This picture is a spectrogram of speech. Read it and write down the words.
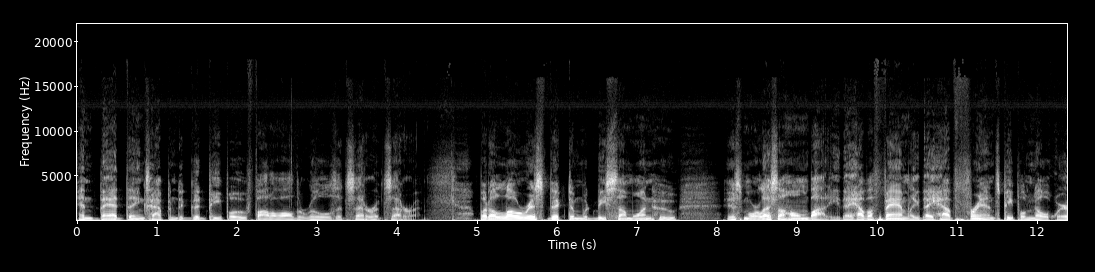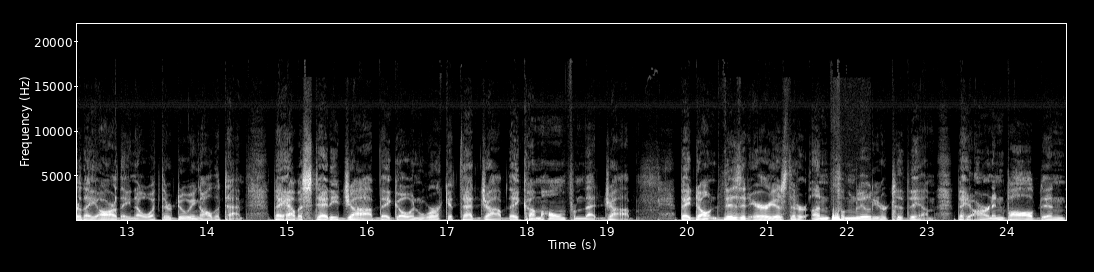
and bad things happen to good people who follow all the rules, etc., etc. But a low risk victim would be someone who is more or less a homebody. They have a family, they have friends, people know where they are, they know what they're doing all the time. They have a steady job, they go and work at that job, they come home from that job. They don't visit areas that are unfamiliar to them. They aren't involved in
